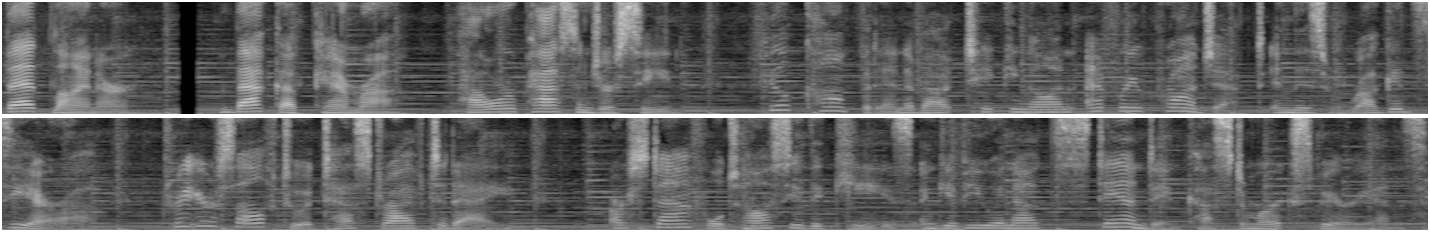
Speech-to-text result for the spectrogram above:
bed liner, backup camera, power passenger seat. Feel confident about taking on every project in this rugged Sierra. Treat yourself to a test drive today. Our staff will toss you the keys and give you an outstanding customer experience.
